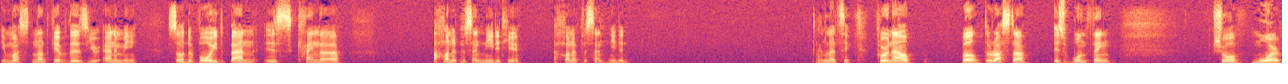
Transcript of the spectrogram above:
You must not give this your enemy. So the Void ban is kinda 100% needed here. 100% needed. And let's see. For now, well, the Rhasta is one thing. Sure, more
